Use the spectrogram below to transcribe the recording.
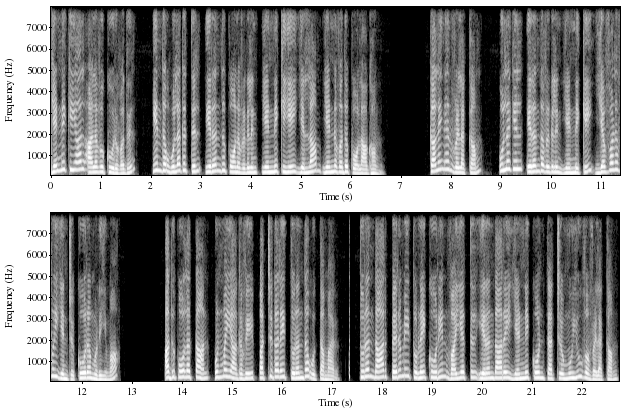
எண்ணிக்கையால் அளவு கூறுவது இந்த உலகத்தில் இறந்து போனவர்களின் எண்ணிக்கையை எல்லாம் எண்ணுவது போலாகும். கலைஞர் விளக்கம் உலகில் இறந்தவர்களின் எண்ணிக்கை எவ்வளவு என்று கூற முடியுமா? அதுபோலத்தான் உண்மையாகவே பற்றுகளைத் துறந்த உத்தமர். துறந்தார் பெருமை துணைக்கூறின் வையத்து இறந்தாரை எண்ணிக்கோன் தற்று முயூவ விளக்கம்.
